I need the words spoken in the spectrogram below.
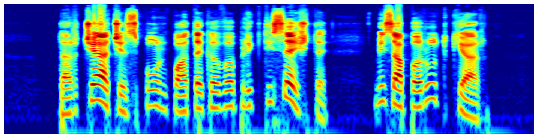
dar ceea ce spun poate că vă plictisește. Mi s-a părut chiar.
